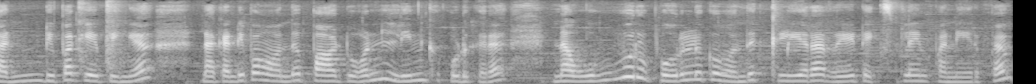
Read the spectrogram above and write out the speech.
கண்டிப்பாக கேட்பீங்க நான் கண்டிப்பாக வந்து பார்ட் ஒன் லிங்க் கொடுக்குறேன். நான் ஒவ்வொரு பொருளுக்கும் வந்து கிளியராக ரேட் எக்ஸ்பிளைன் பண்ணியிருப்பேன்.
